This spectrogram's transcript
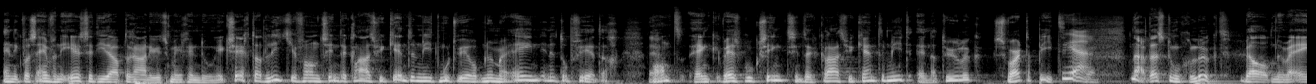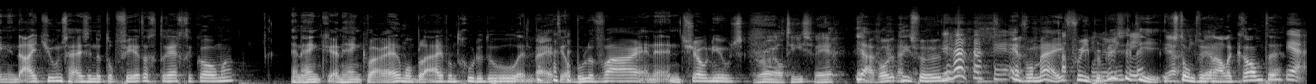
En ik was een van de eerste die daar op de radio iets mee ging doen. Ik zeg dat liedje van Sinterklaas, wie kent hem niet, moet weer op nummer 1 in de top 40. Ja. Want Henk Westbroek zingt Sinterklaas, wie kent hem niet. En natuurlijk Zwarte Piet. Ja. Ja. Nou, dat is toen gelukt. Wel op nummer 1 in de iTunes. Hij is in de top 40 terechtgekomen. En Henk en Henk waren helemaal blij van het goede doel. En bij RTL Boulevard en, en shownieuws. Royalties weer. Ja, royalties voor hun. Ja, ja. En voor mij free publicity. Ik stond weer ja. in alle kranten. Ja. En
